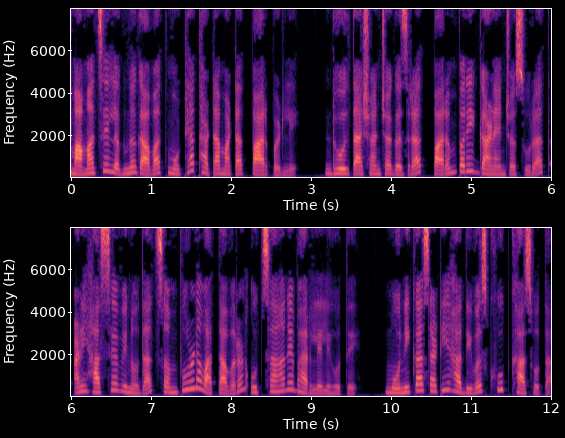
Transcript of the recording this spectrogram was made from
मामाचे लग्न गावात मोठ्या थाटामाटात पार पडले. ढोलताशांच्या गजरात पारंपरिक गाण्यांच्या सुरात आणि हास्यविनोदात संपूर्ण वातावरण उत्साहाने भारलेले होते. मोनिकासाठी हा दिवस खूप खास होता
